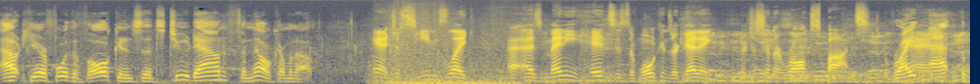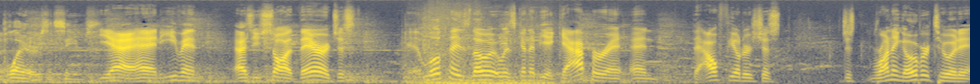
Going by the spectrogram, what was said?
out here for the Vulcans. It's two down. Fennell coming up. Yeah, it just seems like as many hits as the Vulcans are getting, they're just in the wrong spots. Right and at the players, it seems. Yeah, and even as you saw it there, just it looked as though it was going to be a gapper, and, and, the outfielders just just running over to it and,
